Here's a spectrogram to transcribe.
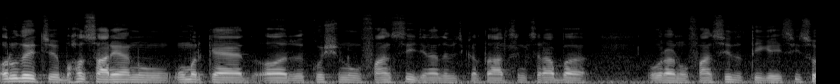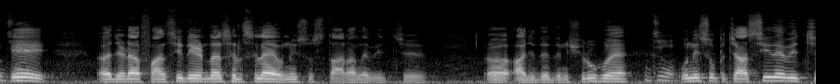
ਔਰ ਉਹਦੇ ਵਿੱਚ ਬਹੁਤ ਸਾਰਿਆਂ ਨੂੰ ਉਮਰ ਕੈਦ ਔਰ ਕੁਝ ਨੂੰ ਫਾਂਸੀ ਜਿਨ੍ਹਾਂ ਦੇ ਵਿੱਚ ਕਰਤਾਰ ਸਿੰਘ ਸਰਾਭਾ ਉਹਨਾਂ ਨੂੰ ਫਾਂਸੀ ਦਿੱਤੀ ਗਈ ਸੀ ਸੋ। ਇਹ ਜਿਹੜਾ ਫਾਂਸੀ ਦੇਣ ਦਾ ਸਿਲਸਿਲਾ ਹੈ 1917 ਦੇ ਵਿੱਚ ਅੱਜ ਦੇ ਦਿਨ ਸ਼ੁਰੂ ਹੋਇਆ। ਜੀ 1985 ਦੇ ਵਿੱਚ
